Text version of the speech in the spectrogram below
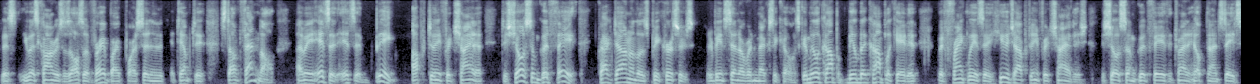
This U.S. Congress is also very bipartisan in an attempt to stop fentanyl. I mean, it's a it's a big opportunity for China to show some good faith, crack down on those precursors that are being sent over to Mexico. It's going to be a little, compl- be a bit complicated, but frankly, it's a huge opportunity for China to, sh- to show some good faith in trying to help the United States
